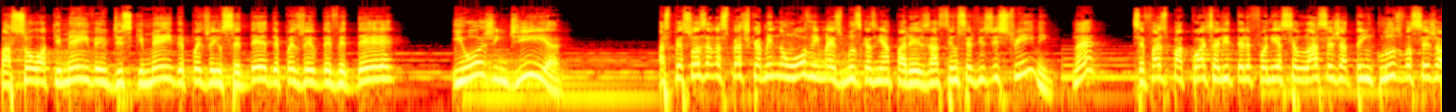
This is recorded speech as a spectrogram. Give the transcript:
passou o Walkman, veio o Discman, depois veio o CD, depois veio o DVD. E hoje em dia, as pessoas elas praticamente não ouvem mais músicas em aparelhos, elas têm um serviço de streaming, né? Você faz o pacote ali, telefonia celular, você já tem incluso, você já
